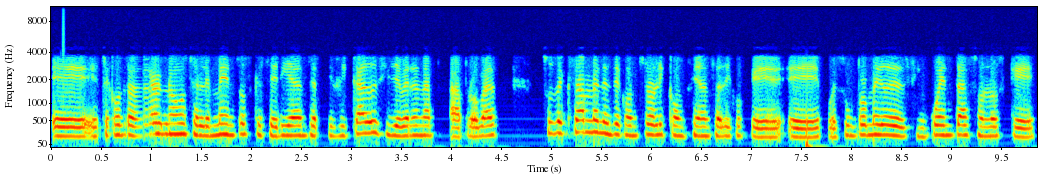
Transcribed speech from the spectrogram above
eh, se contratarán nuevos elementos que serían certificados y deberán aprobar sus exámenes de control y confianza. Dijo que eh, pues un promedio de 50 son los que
